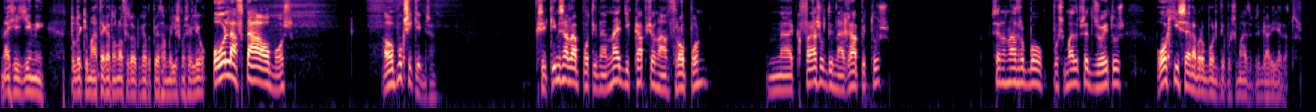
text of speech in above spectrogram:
να έχει γίνει το ντοκιμαντέρ για τον όφη το οποίο θα μιλήσουμε σε λίγο. Όλα αυτά όμως από πού ξεκίνησαν; Ξεκίνησαν από την ανάγκη κάποιων ανθρώπων να εκφράσουν την αγάπη τους σε έναν άνθρωπο που σημάδεψε τη ζωή τους, όχι σε έναν προπονητή που σημάδεψε την καριέρα τους.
